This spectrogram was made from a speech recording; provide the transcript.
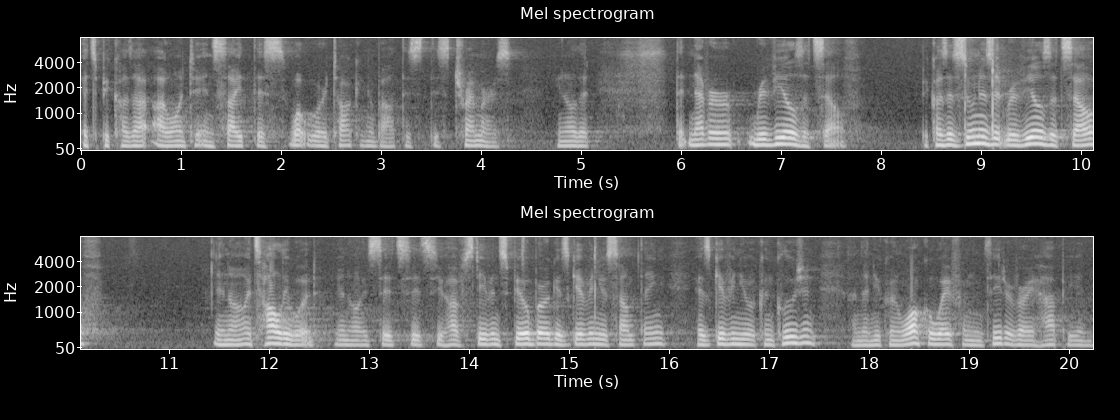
It's because I, I want to incite this, what we're talking about, this, this tremors, you know, that, that never reveals itself. Because as soon as it reveals itself, you know, it's Hollywood. You know, it's, it's, it's, you have Steven Spielberg has given you something, has given you a conclusion, and then you can walk away from the theater very happy, and,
